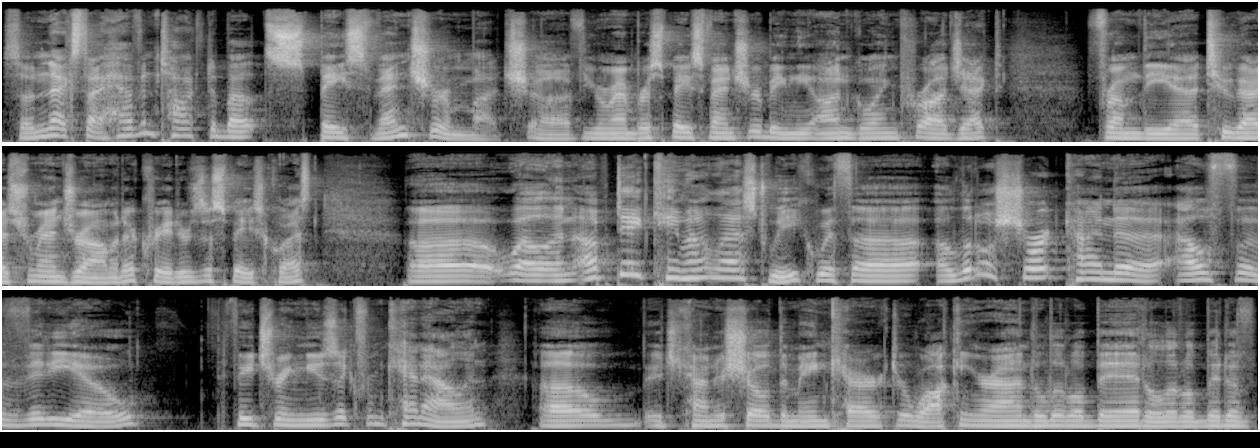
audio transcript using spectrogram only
So, next, I haven't talked about Space Venture much. Uh, if you remember Space Venture being the ongoing project from the uh, two guys from Andromeda, creators of Space Quest. Uh, well, an update came out last week with a, a little short kind of alpha video featuring music from Ken Allen. Uh, it kind of showed the main character walking around a little bit, a little bit of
